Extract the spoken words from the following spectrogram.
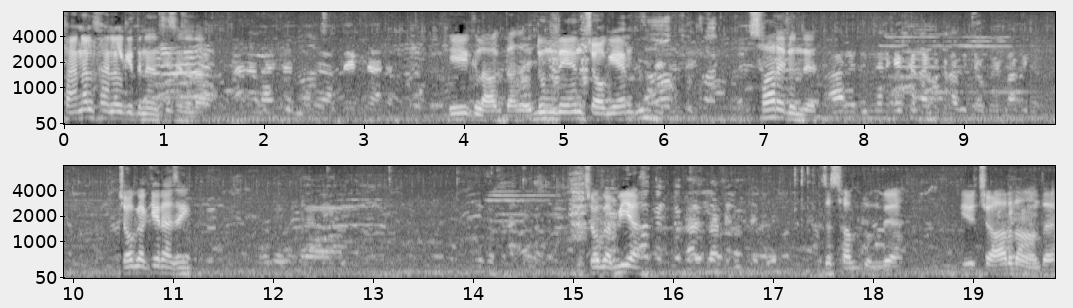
फाइनल फाइनल कितने थी एक लाख दस डूंदे चौके सारे डूंदे। चौगा केरा सही चौगा भी है अच्छा, सब डूंदे हैं। ये चार दांत है,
